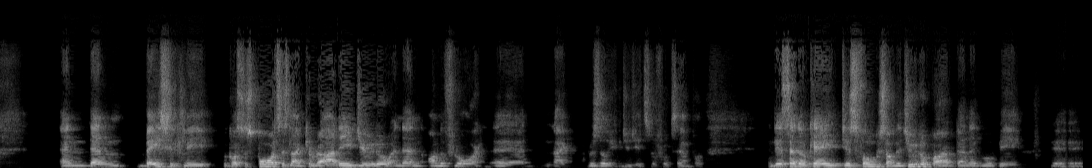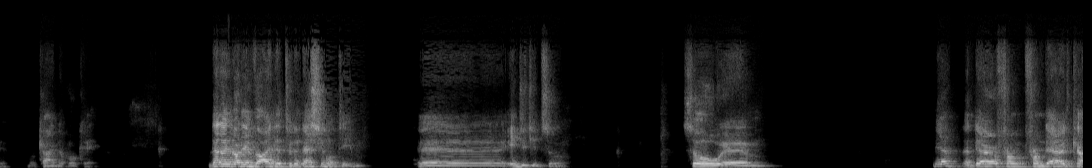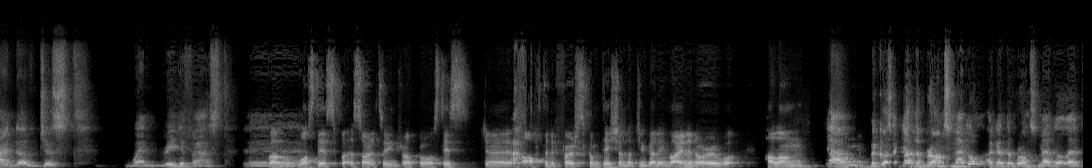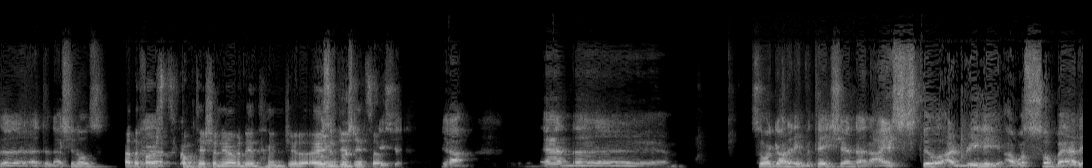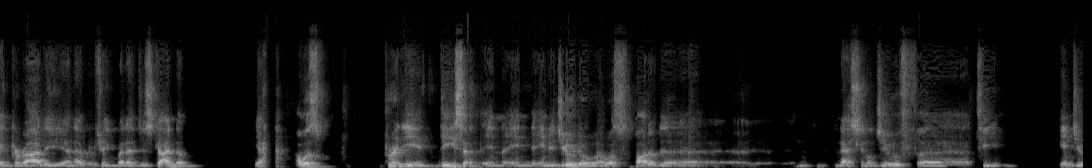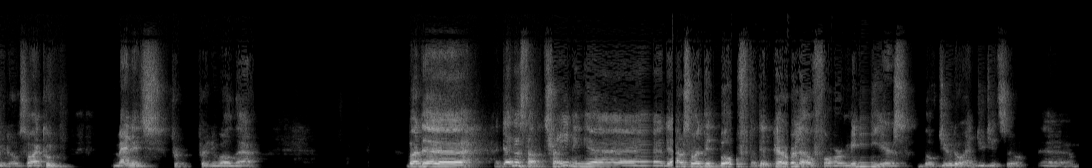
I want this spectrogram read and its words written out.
and then basically because the sports is like karate, judo, and then on the floor, uh, like Brazilian Jiu Jitsu, for example. And they said, okay, just focus on the judo part, then it will be uh, kind of okay. Then I got invited to the national team uh, in Jiu Jitsu. So um, yeah, and there from from there it kind of just went really fast. Uh, well, was this? Sorry to interrupt, but was this uh, after the first competition that you got invited, or what? How long? Yeah, how long? because I got the bronze medal. I got the bronze medal at the at the nationals. At the first uh, competition you ever did in judo, in jiu-jitsu. Yeah, and uh, so I got an invitation, and I still, I really, I was so bad in karate and everything, but I just kind of, yeah, I was pretty decent in in in the judo. I was part of the national youth uh, team in judo, so I could manage pr- pretty well there. But uh, then I started training uh, there, so I did both. I did parallel for many years, both judo and jiu-jitsu. Um,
